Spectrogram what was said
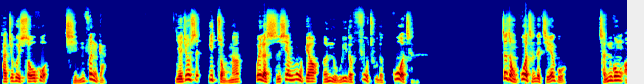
他就会收获勤奋感，也就是一种呢为了实现目标而努力的付出的过程。这种过程的结果成功啊，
